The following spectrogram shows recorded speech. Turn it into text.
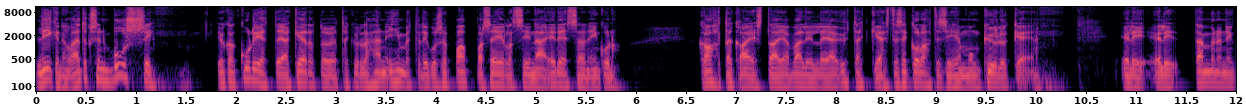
liikennelaitoksen bussi, joka kuljettaja kertoi, että kyllä hän ihmetteli, kun se pappa seilasi siinä edessä niin kuin kahta kaistaa ja välillä ja yhtäkkiä sitten se kolahti siihen mun kylkeen. Eli, eli tämmöinen niin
